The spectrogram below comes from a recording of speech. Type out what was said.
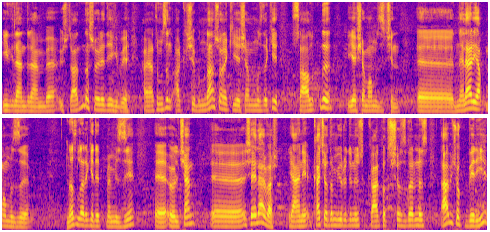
ilgilendiren ve üstadın da söylediği gibi hayatımızın akışı bundan sonraki yaşamımızdaki sağlıklı yaşamamız için e, neler yapmamızı, nasıl hareket etmemizi e, ölçen e, şeyler var. Yani kaç adım yürüdünüz, kalp atış hızlarınız, daha birçok veriyi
